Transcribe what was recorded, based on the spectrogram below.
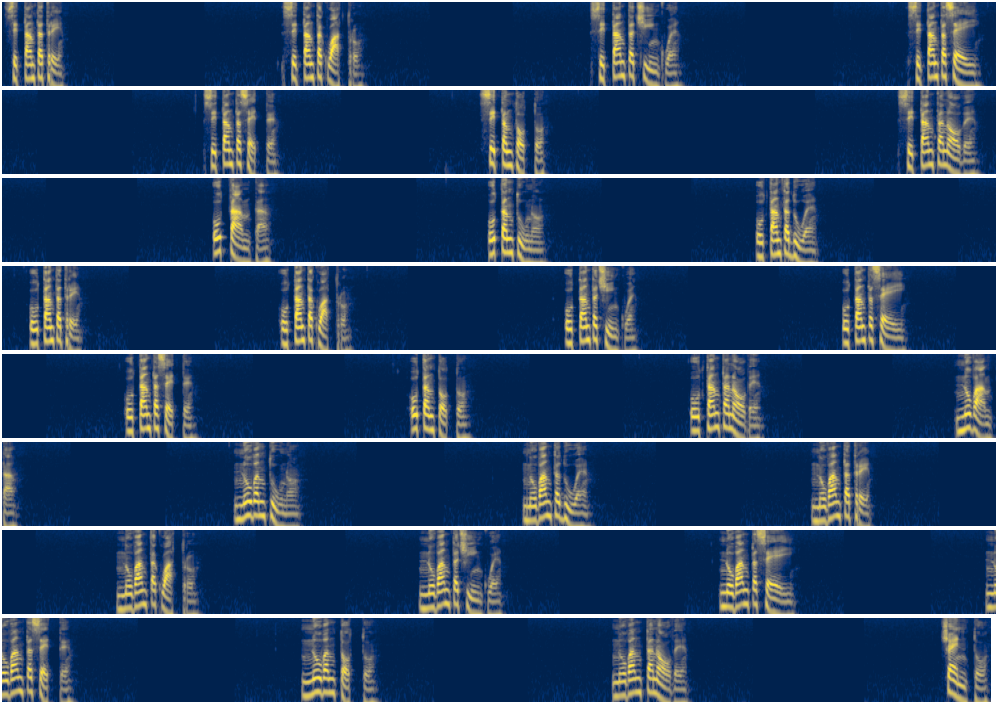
73 settantaquattro, settantacinque, settantasei, settantasette, settantotto, settantanove, ottanta, ottantuno, ottantadue, ottantatré, ottantaquattro, ottantacinque, ottantasei, ottantasette, ottantotto, ottantanove, novanta, novantuno, novantadue, novantatré, novantaquattro, novantacinque, novantasei, novantasette, novantotto, novantanove, cento,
